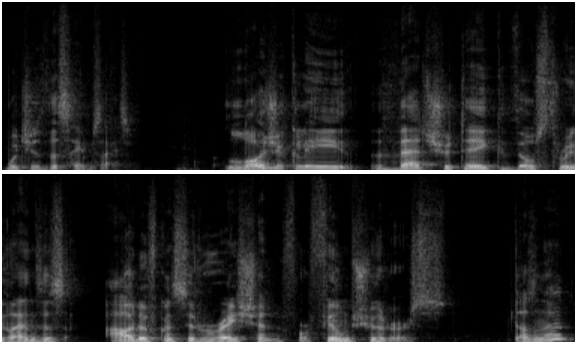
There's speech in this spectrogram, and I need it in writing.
which is the same size. Logically, that should take those three lenses out of consideration for film shooters, doesn't it?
